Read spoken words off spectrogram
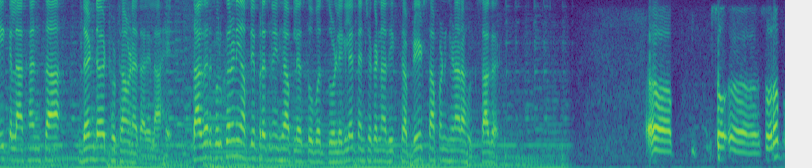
एक लाखांचा दंड ठोठावण्यात आलेला आहे. सागर कुलकर्णी आपले प्रतिनिधी आपल्यासोबत जोडले गेले त्यांच्याकडनं अधिकचे अपडेट्स आपण घेणार आहोत. सागर. सौरभ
